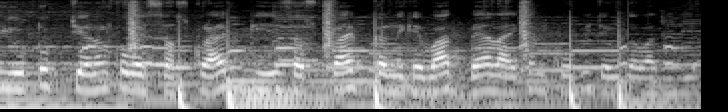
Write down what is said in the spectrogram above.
यूट्यूब चैनल को भाई सब्सक्राइब कीजिए। सब्सक्राइब करने के बाद बेल आइकन को भी ज़रूर दबा दीजिए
